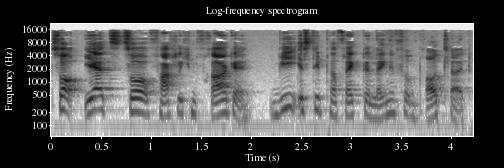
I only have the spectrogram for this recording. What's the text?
So, jetzt zur fachlichen Frage. Wie ist die perfekte Länge für ein Brautkleid?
